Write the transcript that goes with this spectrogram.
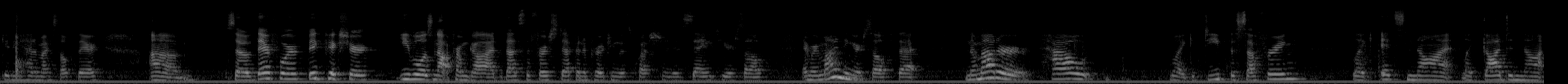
getting ahead of myself there. Um, so therefore, big picture, evil is not from God. That's the first step in approaching this question: is saying to yourself and reminding yourself that no matter how like deep the suffering like it's not like god did not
